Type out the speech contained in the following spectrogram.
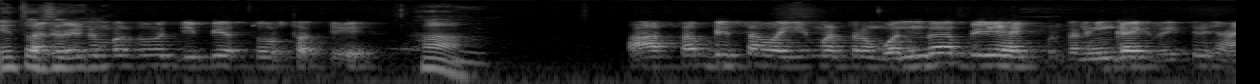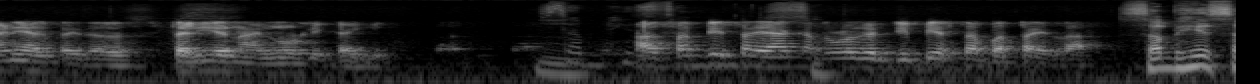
ಏನು survey number G P S ತೋರ್ಸ್ತತಿ ಆ ಸಬ್ ಬಿಸ್ ಅವ ಏನ್ ಮಾಡ್ತಾರ? ಒಂದ ಬೆಳೆ ಹಾಕ್ಬಿಡ್ತಾನೆ ಹಿಂಗಾಗಿ ರೈತರಿಗೆ ಹಾನಿ ಆಗ್ತಾ ಇದ್ದಾರೆ ಸ್ಥಳೀಯ ನಾನು ನೋಡ್ಲಿಕ್ಕಾಗಿ. ಆ ಸಬ್ ಬಿಸ್ ಯಾಕೆ ಅದ್ರೊಳಗೆ ಜಿ ಪಿ ಎಸ್ ಬರ್ತಾ ಇಲ್ಲ? ಸಬ್ ಸಭ್ಯಸ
